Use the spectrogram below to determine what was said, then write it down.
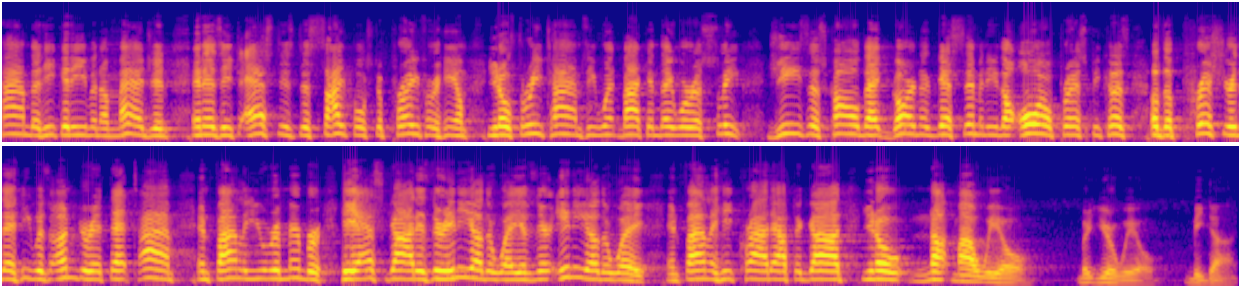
time that he could even imagine. And as he asked his disciples to pray for him, you know, three times he went back and they were asleep. Jesus called that Garden of Gethsemane the oil press because of the pressure that he was under at that time. And finally, you remember, he asked God, Is there any other way? Is there any other way? And finally, he cried out to God, You know, not my will, but your will be done.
